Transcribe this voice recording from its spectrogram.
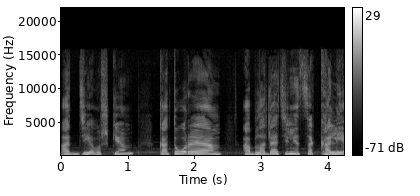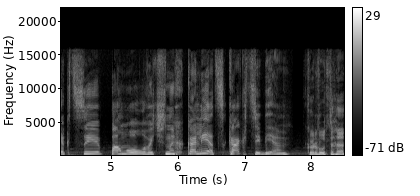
от девушки, которая обладательница коллекции помолвочных колец. Как тебе? Круто.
